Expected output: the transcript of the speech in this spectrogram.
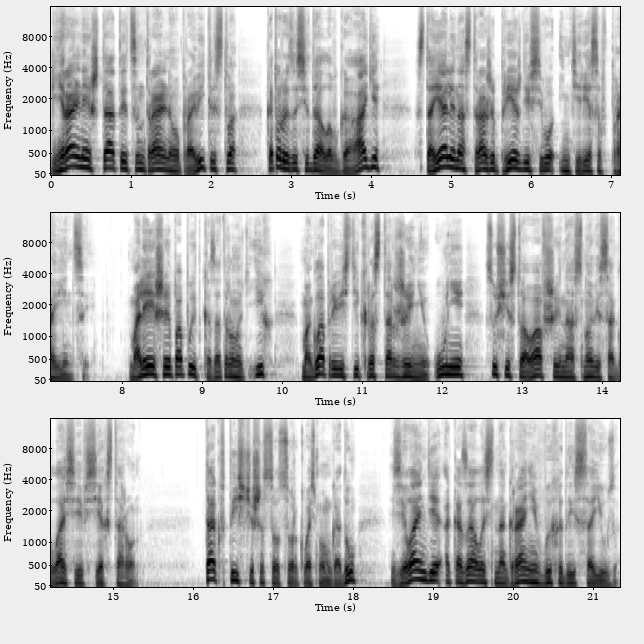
Генеральные штаты Центрального правительства, которое заседало в Гааге, стояли на страже прежде всего интересов провинции. Малейшая попытка затронуть их могла привести к расторжению унии, существовавшей на основе согласия всех сторон. Так в 1648 году Зеландия оказалась на грани выхода из Союза.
